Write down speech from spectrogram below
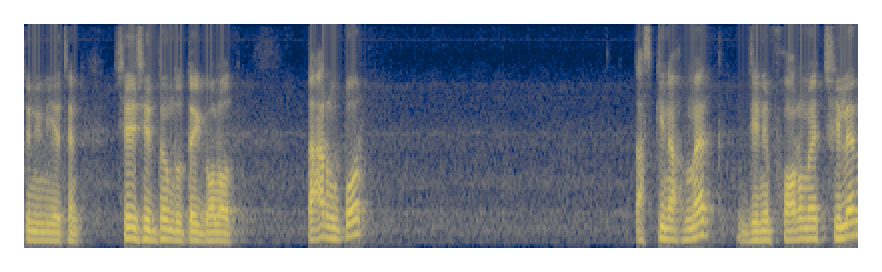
তিনি নিয়েছেন, সেই সিদ্ধান্ততেই গলত। তার উপর তাসকিন আহমেদ, যিনি ফর্মে ছিলেন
